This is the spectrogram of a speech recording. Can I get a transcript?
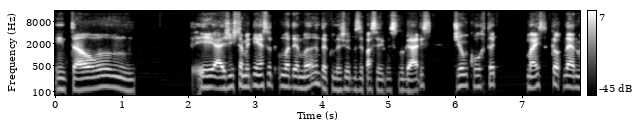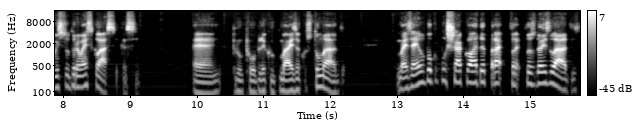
Então, e a gente também tem essa uma demanda, quando a gente vai fazer parceria com esses lugares, de um curta mais, né, numa estrutura mais clássica, assim, é, para um público mais acostumado. Mas aí é um pouco puxar a corda para os dois lados.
